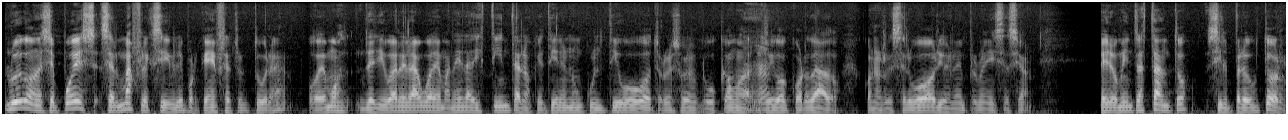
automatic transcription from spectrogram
Luego, donde se puede ser más flexible, porque hay infraestructura, podemos derivar el agua de manera distinta a los que tienen un cultivo u otro. Eso es lo que buscamos, el riego acordado, con el reservorio y la impermeabilización. Pero mientras tanto, si el productor,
